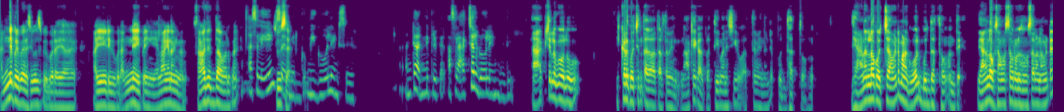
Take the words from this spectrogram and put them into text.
అన్నీ ప్రిపేర్ సివిల్స్ ప్రిపేర్ అయ్యా ఐఐటి పీపుల్ అన్నీ అయిపోయాయి ఎలాగైనా కాదు సాధిద్దాం అనుకొని అసలు ఏంటి చూసా. సార్ మీ గోల్ ఏంటి సార్? అంటే అన్ని ప్రిపేర్ అసలు యాక్చువల్ గోల్ ఏంటి మీది? యాక్చువల్ గోలు ఇక్కడికి వచ్చిన తర్వాత అర్థమైంది. నాకే కాదు ప్రతి మనిషికి అర్థమైందంటే బుద్ధత్వము. ధ్యానంలోకి వచ్చామంటే మన గోల్ బుద్ధత్వం అంతే. ధ్యానంలో ఒక సంవత్సరం రెండు సంవత్సరాలు ఉన్నామంటే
